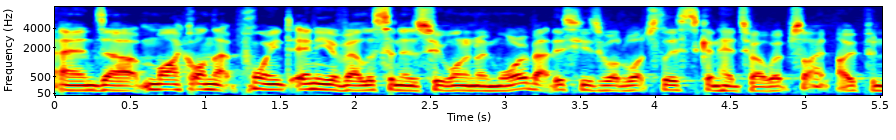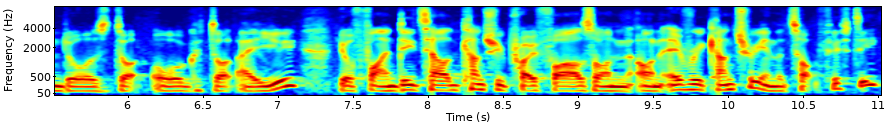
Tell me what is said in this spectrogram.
And uh, Mike, on that point, any of our listeners who want to know more about this year's World Watch List can head to our website, opendoors.org.au. You'll find detailed country profiles on, on every country in the top 50.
